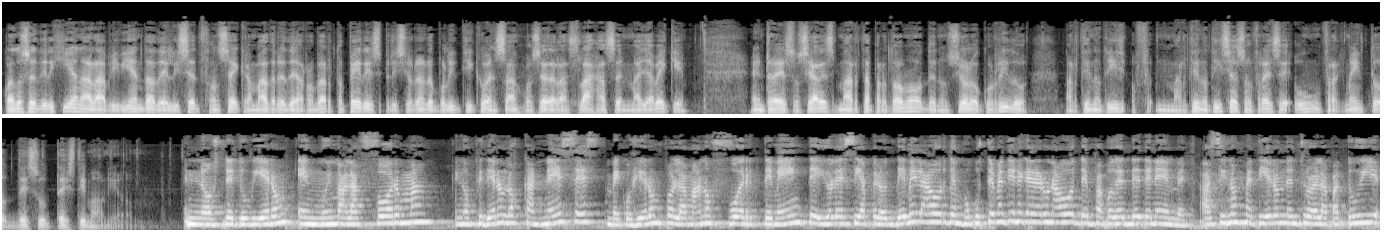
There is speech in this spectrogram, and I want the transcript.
cuando se dirigían a la vivienda de Lisette Fonseca, madre de Roberto Pérez, prisionero político en San José de las Lajas, en Mayabeque. En redes sociales, Marta Perdomo denunció lo ocurrido. Martín, Noticias ofrece un fragmento de su testimonio. Nos detuvieron en muy mala forma Nos pidieron los carneses, me cogieron por la mano fuertemente y yo le decía, pero deme la orden porque usted me tiene que dar una orden para poder detenerme. Así nos metieron dentro de la patrulla,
